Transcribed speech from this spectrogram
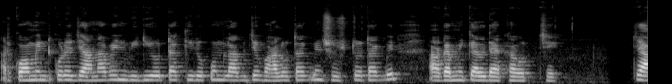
আর কমেন্ট করে জানাবেন ভিডিওটা কীরকম লাগছে, ভালো থাকবেন, সুস্থ থাকবেন, আগামীকাল দেখা হচ্ছে। চা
